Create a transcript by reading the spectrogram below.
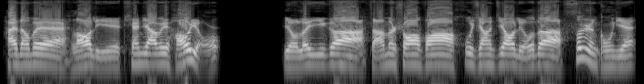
还能被老李添加为好友，有了一个咱们双方互相交流的私人空间。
